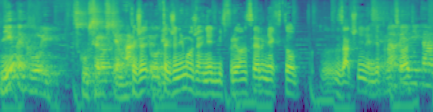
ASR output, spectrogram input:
nie len kvôli skúsenostiam takže, takže nemôže hneď byť freelancer, nech to e, začne niekde pracovať? Navnímaj tam,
